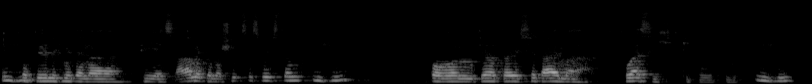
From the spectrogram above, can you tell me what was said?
mhm. natürlich mit einer PSA, mit einer Schutzausrüstung. Mhm. Und ja, da ist ja da immer Vorsicht geboten. Mhm.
